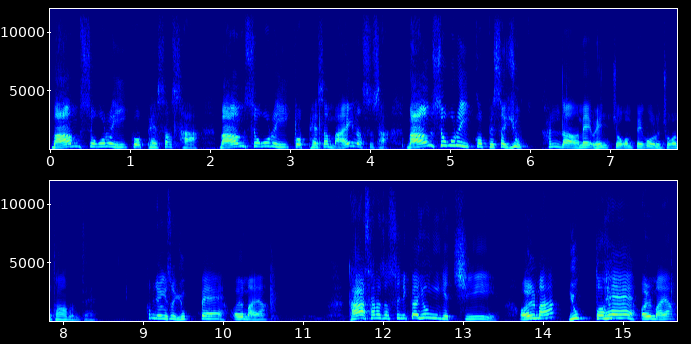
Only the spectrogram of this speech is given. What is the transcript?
마음속으로 2 곱해서 4. 마음속으로 2 곱해서 마이너스 4. 마음속으로 2 곱해서 6. 한 다음에 왼쪽은 빼고 오른쪽은 더하면 돼. 그럼 여기서 6배 얼마야? 다 사라졌으니까 0이겠지. 얼마? 6 더해. 얼마야?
